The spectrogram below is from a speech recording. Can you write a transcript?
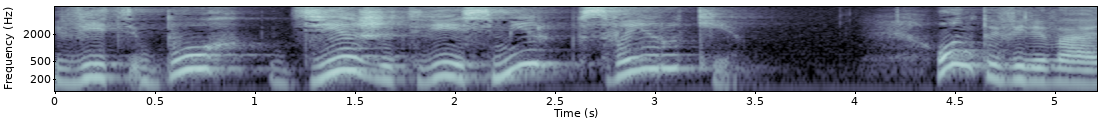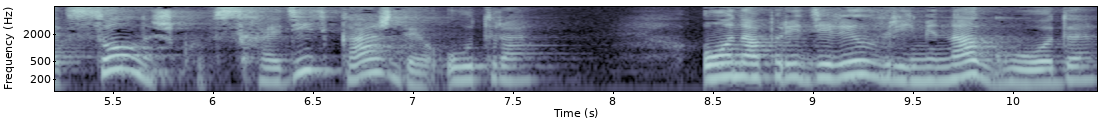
ведь Бог держит весь мир в своей руке. Он повелевает солнышку всходить каждое утро. Он определил времена года.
